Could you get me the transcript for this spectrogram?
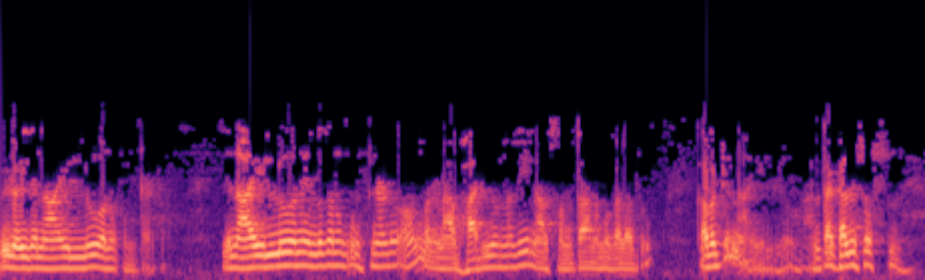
వీడు ఇది నా ఇల్లు అనుకుంటాడు. ఇది నా ఇల్లు అని ఎందుకు అనుకుంటున్నాడు? అవును మరి నా భార్య ఉన్నది నా సంతానము గలదు. కాబట్టి నా ఇల్లు. అంతా కలిసి వస్తుంది.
